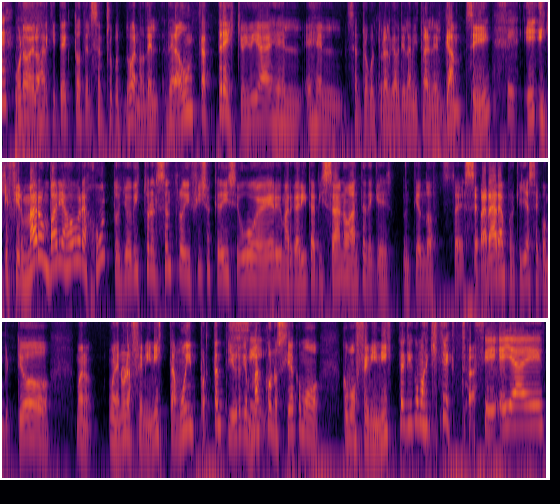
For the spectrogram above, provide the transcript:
Uno de los arquitectos del Centro bueno, del, de la UNCA 3, que hoy día es el, es el Centro Cultural Gabriela Mistral, el GAM, sí, Y, que firmaron varias obras juntos. Yo he visto en el centro edificios que dice Hugo Vaguero y Margarita Pisano, antes de que, entiendo, se separaran, porque ella se convirtió, bueno, en una feminista muy importante, yo creo que es más conocida como, como feminista que como arquitecta. Sí, ella es,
